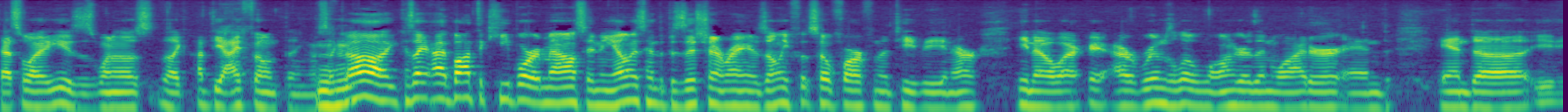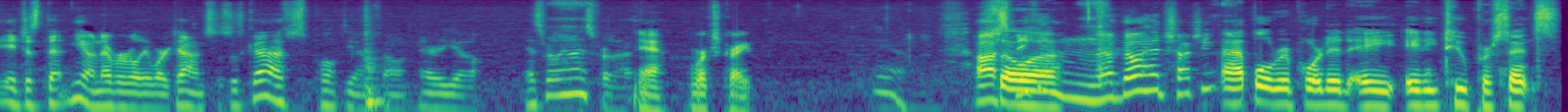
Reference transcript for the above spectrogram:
That's what I use. Is one of those like the iPhone thing. It's like oh, because I, I bought the keyboard and mouse, and you always had to position it right. It was only so far from the TV, and our you know our, our room's a little longer than wider, and and uh, it, it just you know never really worked out. So it's just gosh, just pull up the iPhone. There you go. It's really nice for that. Yeah, works great. Uh, So, uh, speaking, uh, go ahead, Chachi. Apple reported a 82%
